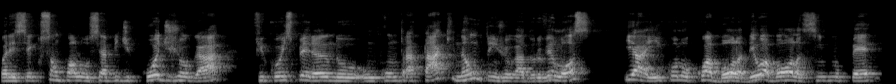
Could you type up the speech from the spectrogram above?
parecia que o São Paulo se abdicou de jogar ficou esperando um contra-ataque, não tem jogador veloz, e aí colocou a bola, deu a bola assim no pé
